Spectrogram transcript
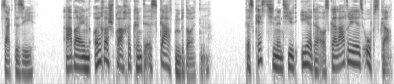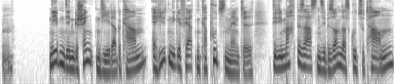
sagte sie. Aber in eurer Sprache könnte es Garten bedeuten. Das Kästchen enthielt Erde aus Galadriels Obstgarten. Neben den Geschenken, die jeder bekam, erhielten die Gefährten Kapuzenmäntel, die die Macht besaßen, sie besonders gut zu tarnen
